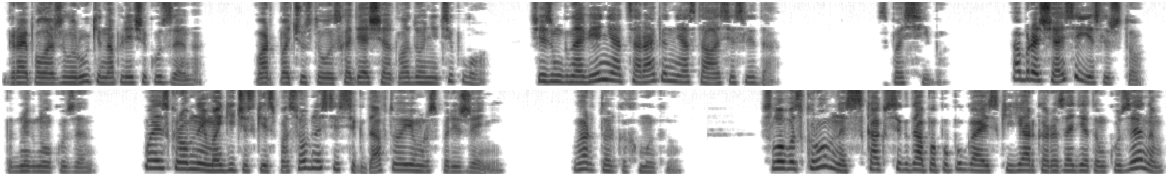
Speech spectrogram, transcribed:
Грай положил руки на плечи кузена. Вард почувствовал исходящее от ладони тепло. Через мгновение от царапин не осталось и следа. — Спасибо. — Обращайся, если что, — подмигнул кузен. — Мои скромные магические способности всегда в твоем распоряжении. Вард только хмыкнул. Слово «скромность», как всегда по-попугайски ярко разодетым кузеном,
